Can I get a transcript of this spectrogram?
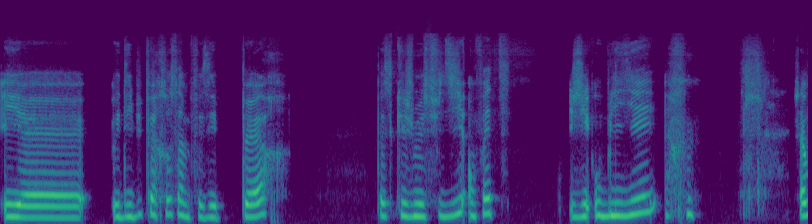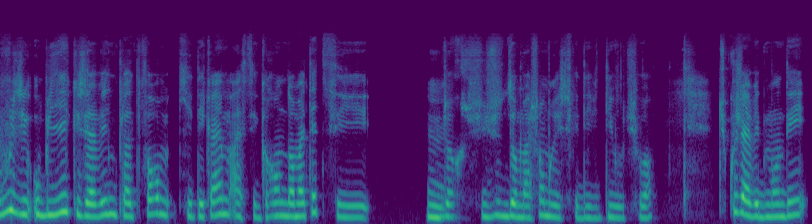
Et euh, au début, perso, ça me faisait peur. Parce que je me suis dit, en fait, j'ai oublié... J'avoue, j'ai oublié que j'avais une plateforme qui était quand même assez grande. Dans ma tête, c'est... Mm. Genre, je suis juste dans ma chambre et je fais des vidéos, tu vois. Du coup, j'avais demandé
